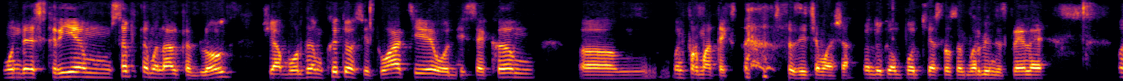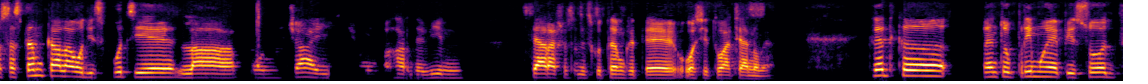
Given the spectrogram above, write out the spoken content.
unde scriem săptămânal pe blog și abordăm câte o situație, o disecăm, Um, în format text, să zicem așa, pentru că în podcast o să vorbim despre ele. O să stăm ca la o discuție la un ceai și un pahar de vin seara și o să discutăm câte o situație anume. Cred că pentru primul episod uh,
